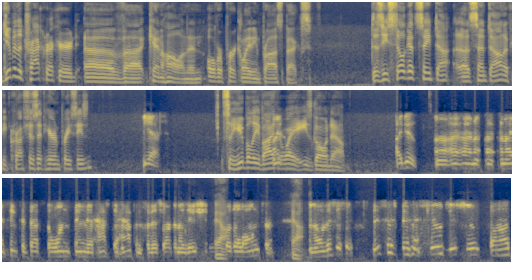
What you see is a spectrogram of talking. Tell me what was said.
Given the track record of uh, Ken Holland and over percolating prospects, does he still get sent down, uh, sent down if he crushes it here in preseason? Yes. So you believe either I- way he's going down? I do. Uh, and, I, and I think that that's the one thing that has to happen for this organization Yeah. for the long term. Yeah. You know, this is a, this has been a huge issue, Bob,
